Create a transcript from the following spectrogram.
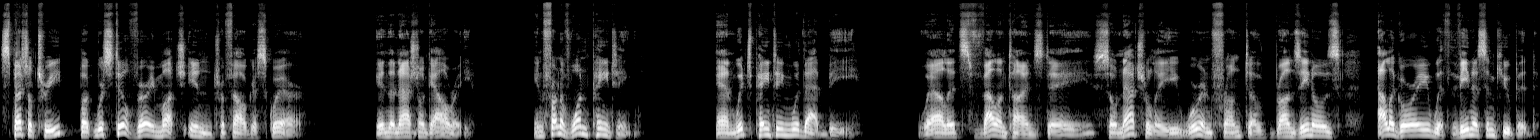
Special treat, but we're still very much in Trafalgar Square, in the National Gallery, in front of one painting. And which painting would that be? Well, it's Valentine's Day, so naturally we're in front of Bronzino's Allegory with Venus and Cupid.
